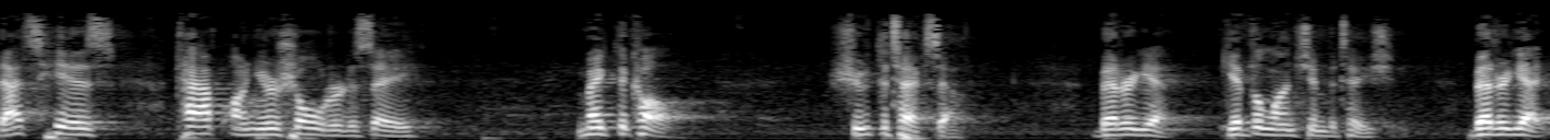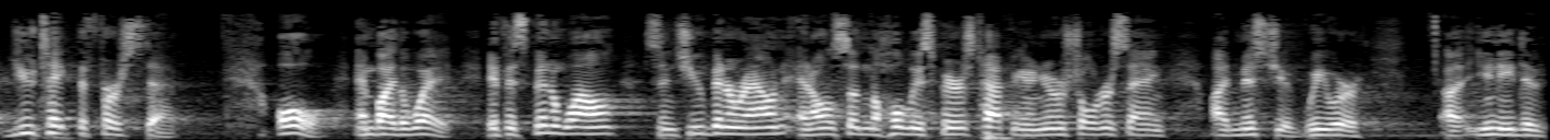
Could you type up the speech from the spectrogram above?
that's his tap on your shoulder to say, Make the call, shoot the text out. Better yet, give the lunch invitation. Better yet, you take the first step. Oh, and by the way, if it's been a while since you've been around and all of a sudden the Holy Spirit's tapping on your shoulder saying, I missed you. We were, uh, you need to,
